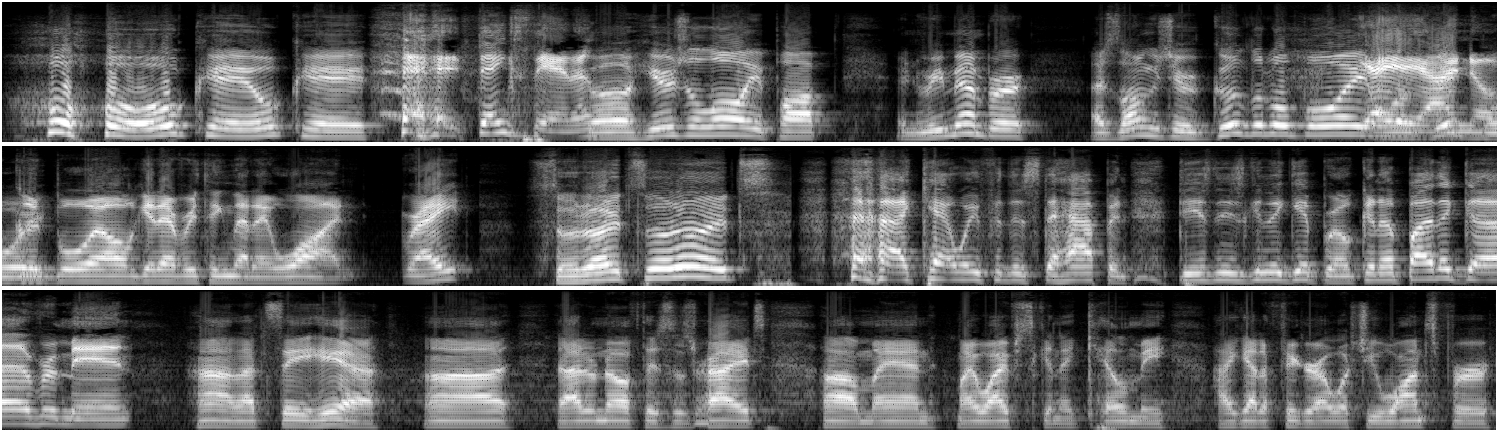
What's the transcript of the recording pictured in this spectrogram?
Ho ho, okay, okay. Thanks, Santa. Uh, here's a lollipop, and remember, as long as you're a good little boy yeah, yeah, I know, boy, good boy, I'll get everything that I want, right? So right, so right. I can't wait for this to happen. Disney's gonna get broken up by the government. Huh, let's see here. Uh, I don't know if this is right. Oh man, my wife's gonna kill me. I gotta figure out what she wants for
